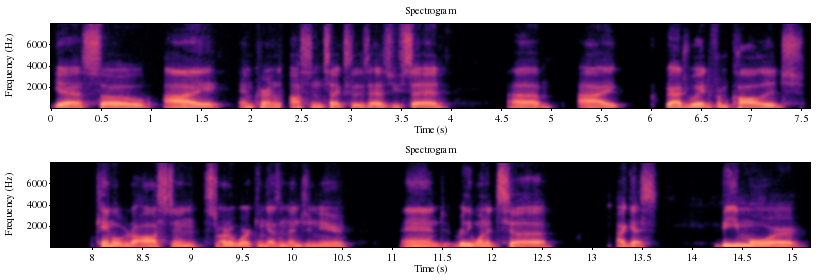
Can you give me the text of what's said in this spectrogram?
Yeah, so I am currently in Austin, Texas, as you said. Um, I graduated from college, came over to Austin, started working as an engineer, and really wanted to, I guess, be more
